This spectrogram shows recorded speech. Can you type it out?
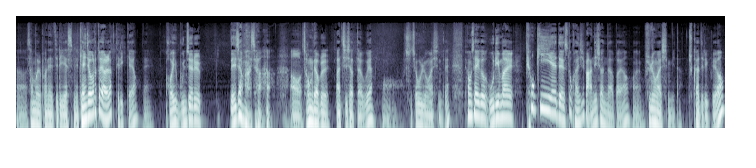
어, 선물 보내드리겠습니다. 개인적으로 또 연락드릴게요. 네. 거의 문제를 내자마자 어, 정답을 맞히셨다고요? 어, 진짜 훌륭하신데. 평소에 그 우리말 표기에 대해서도 관심 많으셨나 봐요. 어, 훌륭하십니다. 축하드리고요.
